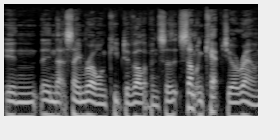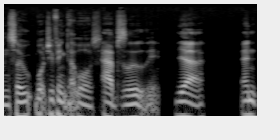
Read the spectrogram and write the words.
in in that same role and keep developing. So something kept you around. So what do you think that was? Absolutely, yeah. And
